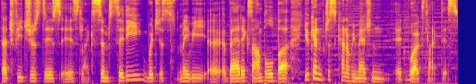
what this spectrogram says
that features this is like SimCity, which is maybe a, a bad example, but you can just kind of imagine it works like this.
